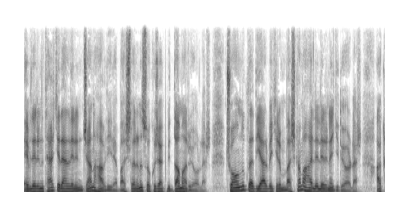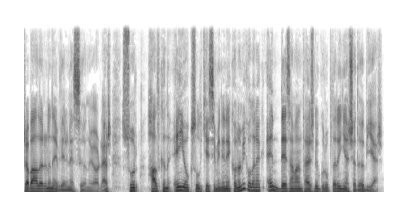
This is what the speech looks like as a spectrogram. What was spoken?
Evlerini terk edenlerin can havliyle başlarını sokacak bir dam arıyorlar. Çoğunlukla Diyarbakır'ın başka mahallelerine gidiyorlar. Akrabalarının evlerine sığınıyorlar. Sur, halkın en yoksul kesiminin ekonomik olarak en dezavantajlı grupların yaşadığı bir yer.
